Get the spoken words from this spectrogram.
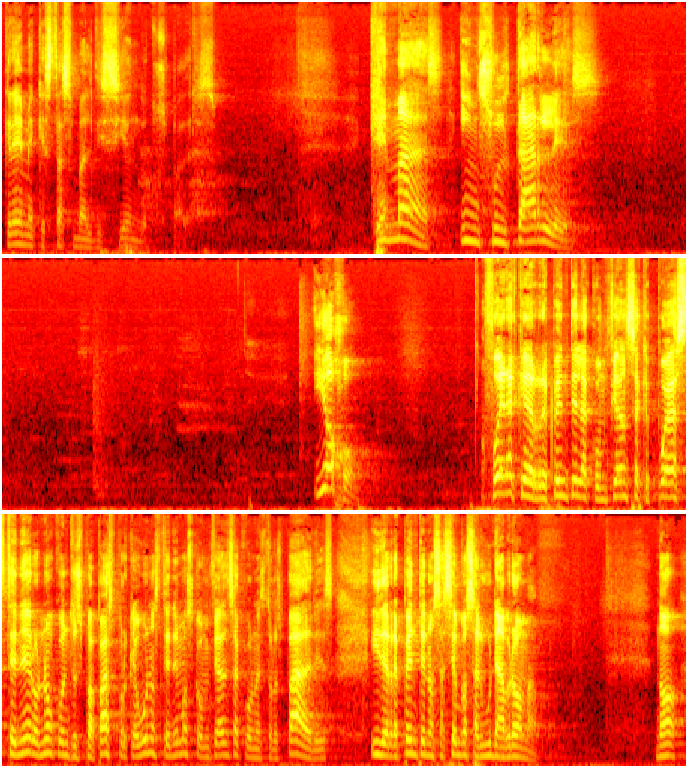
créeme que estás maldiciendo a tus padres. ¿Qué más? Insultarles. Y ojo, fuera que de repente la confianza que puedas tener o no con tus papás, porque algunos tenemos confianza con nuestros padres y de repente nos hacemos alguna broma, ¿no?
